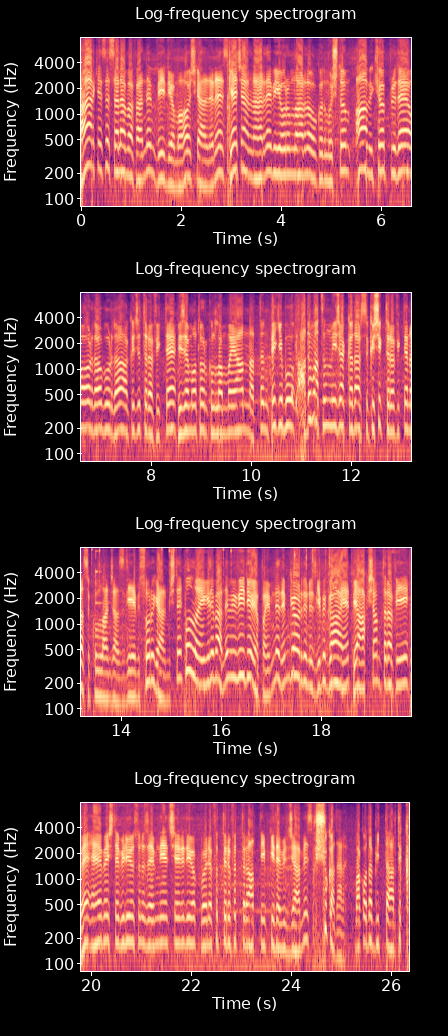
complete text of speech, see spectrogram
Herkese selam efendim. Videoma hoş geldiniz. Geçenlerde bir yorumlarda okumuştum. Abi köprüde orada burada akıcı trafikte bize motor kullanmayı anlattın. Peki bu adım atılmayacak kadar sıkışık trafikte nasıl kullanacağız diye bir soru gelmişti. Bununla ilgili ben de bir video yapayım dedim. Gördüğünüz gibi gayet bir akşam trafiği ve E5'te biliyorsunuz emniyet şeridi yok. Böyle fıttırı fıttırı atlayıp gidebileceğimiz şu kadar. Bak o da bitti artık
